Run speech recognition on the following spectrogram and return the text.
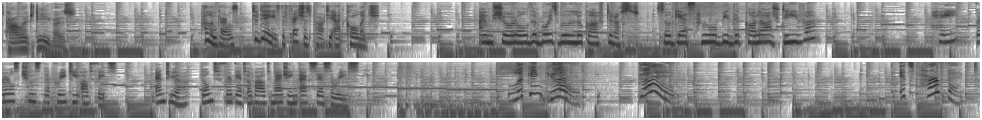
College Divas. Hello girls, today is the freshers party at college. I'm sure all the boys will look after us. So guess who will be the college diva? Hey, girls choose the pretty outfits. And yeah, don't forget about matching accessories. Looking good. Good. It's perfect.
